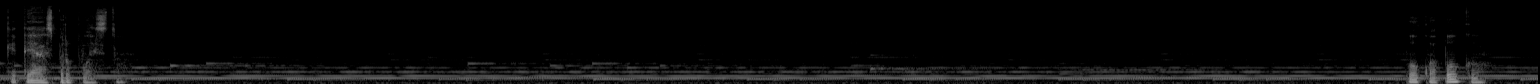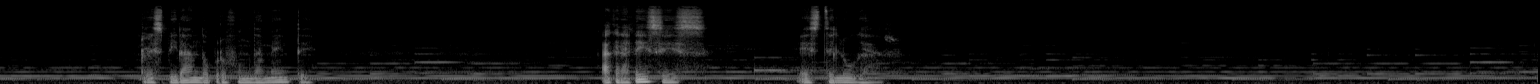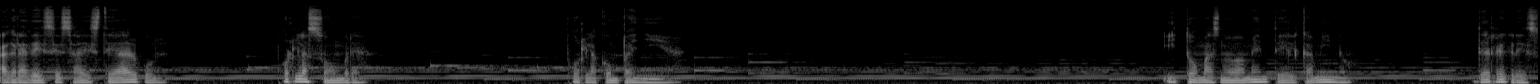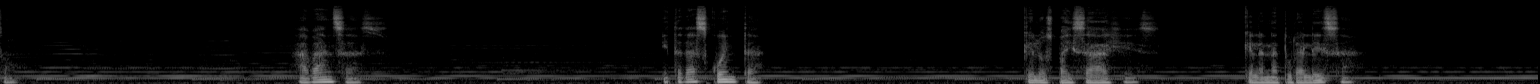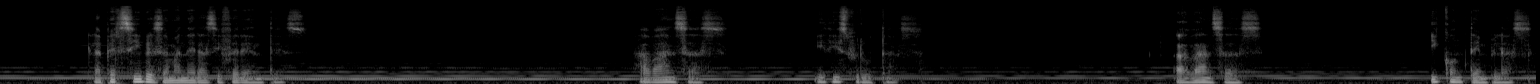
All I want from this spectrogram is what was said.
que te has propuesto. Poco a poco, respirando profundamente, agradeces este lugar. Agradeces a este árbol por la sombra, por la compañía. Y tomas nuevamente el camino de regreso. Avanzas y te das cuenta que los paisajes, que la naturaleza, la percibes de maneras diferentes. Avanzas y disfrutas. Avanzas y contemplas.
